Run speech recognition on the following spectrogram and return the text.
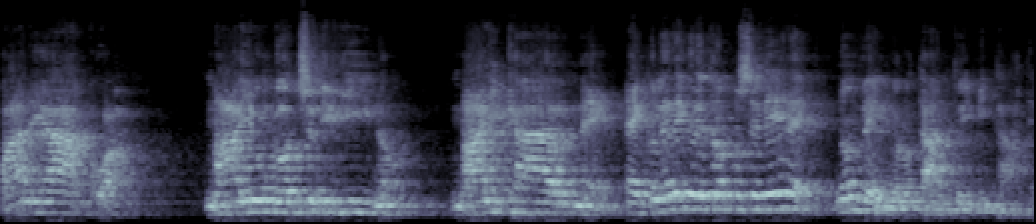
pane e acqua, mai un goccio di vino, mai carne. Ecco, le regole troppo severe non vengono tanto imitate.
